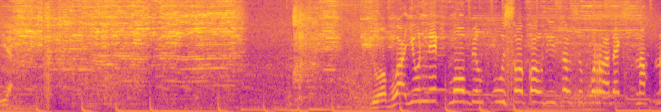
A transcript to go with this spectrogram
Iya. Dua buah unit mobil Fuso Cold Diesel Super Radex 66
